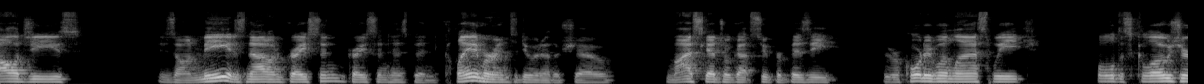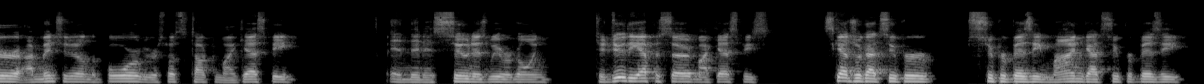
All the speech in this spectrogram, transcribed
Apologies. is on me. It is not on Grayson. Grayson has been clamoring to do another show. My schedule got super busy. We recorded one last week. Full disclosure, I mentioned it on the board. We were supposed to talk to Mike Espy. And then as soon as we were going to do the episode, Mike Espy's schedule got super, super busy. Mine got super busy.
